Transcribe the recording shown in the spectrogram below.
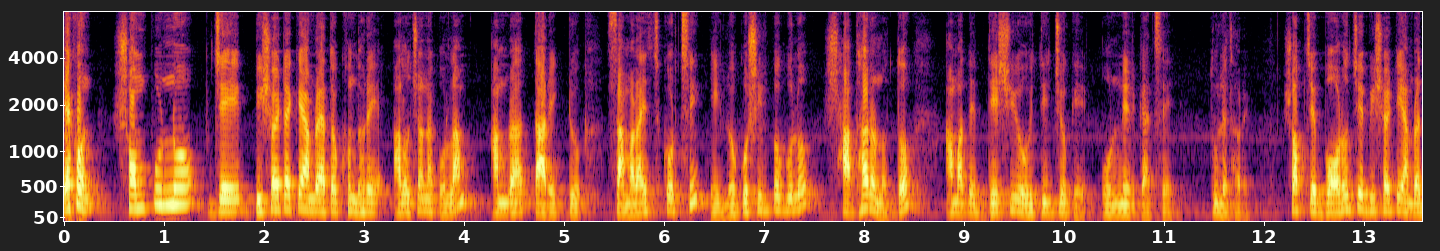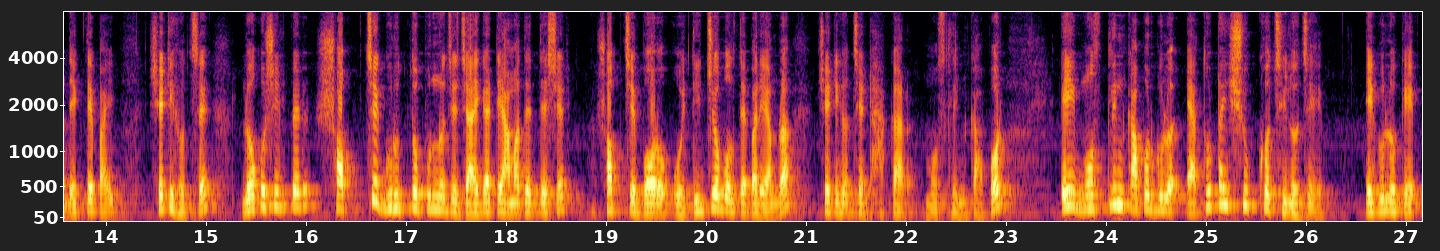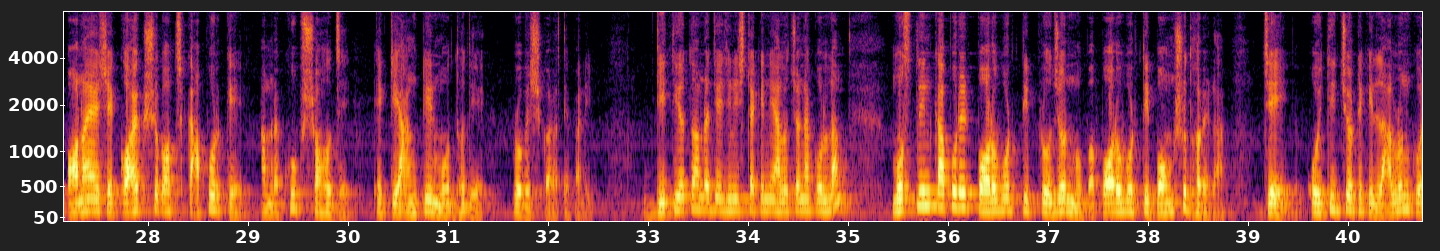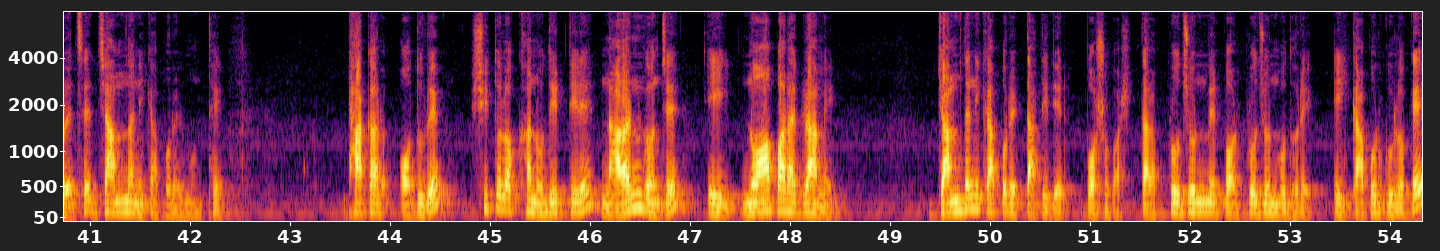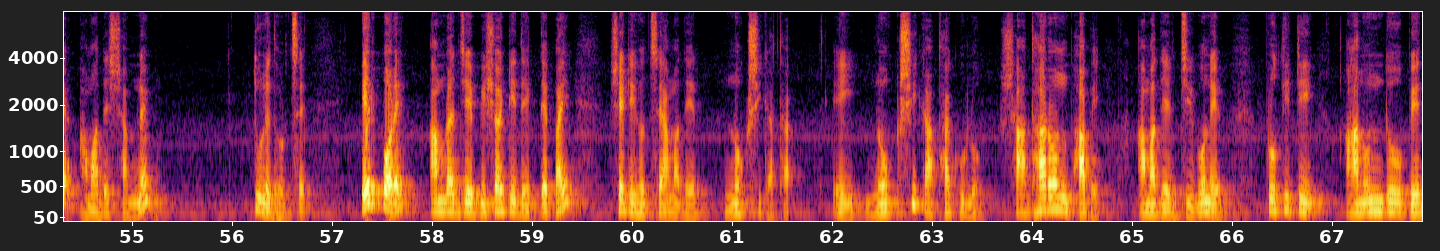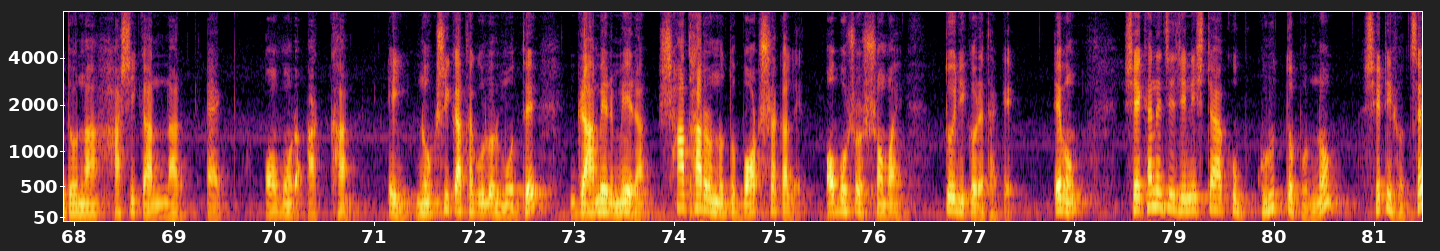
এখন সম্পূর্ণ যে বিষয়টাকে আমরা এতক্ষণ ধরে আলোচনা করলাম, আমরা তার একটু সামারাইজ করছি। এই লোকশিল্পগুলো সাধারণত আমাদের দেশীয় ঐতিহ্যকে অন্যের কাছে তুলে ধরে। সবচেয়ে বড় যে বিষয়টি আমরা দেখতে পাই, সেটি হচ্ছে লোকশিল্পের সবচেয়ে গুরুত্বপূর্ণ যে জায়গাটি আমাদের দেশের সবচেয়ে বড় ঐতিহ্য বলতে পারি আমরা, সেটি হচ্ছে ঢাকার মসলিন কাপড়। এই মসলিন কাপড়গুলো এতটাই সূক্ষ্ম ছিল যে এগুলোকে অনায়াসে কয়েকশো গজ কাপড়কে আমরা খুব সহজে একটি আংটির মধ্য দিয়ে প্রবেশ করাতে পারি। দ্বিতীয়ত আমরা যে জিনিসটাকে নিয়ে আলোচনা করলাম, মসলিন কাপড়ের পরবর্তী প্রজন্ম বা পরবর্তী বংশধরেরা যে ঐতিহ্যটিকে লালন করেছে জামদানি কাপড়ের মধ্যে। ঢাকার অদূরে শীতলক্ষা নদীর তীরে নারায়ণগঞ্জে এই নোয়াপাড়া গ্রামে জামদানি কাপড়ের তাঁতিদের বসবাস। তারা প্রজন্মের পর প্রজন্ম ধরে এই কাপড়গুলোকে আমাদের সামনে তুলে ধরছে। এরপরে আমরা যে বিষয়টি দেখতে পাই, সেটি হচ্ছে আমাদের নকশি কাঁথা এই নকশি কাঁথাগুলো সাধারণভাবে আমাদের জীবনের প্রতিটি আনন্দ, বেদনা হাসি কান্নার এক অমর আখ্যান। এই নকশি কাঁথাগুলোর মধ্যে গ্রামের মেয়েরা সাধারণত বর্ষাকালে অবসর সময় তৈরি করে থাকে এবং সেখানে যে জিনিসটা খুব গুরুত্বপূর্ণ, সেটি হচ্ছে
